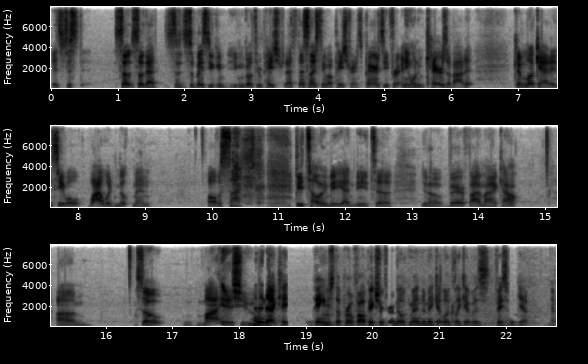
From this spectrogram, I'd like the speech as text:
it's just so so that so, so basically you can you can go through page. That's that's the nice thing about page transparency for anyone who cares about it, can look at it and see well why would milkman all of a sudden be telling me I need to you know verify my account. Um, so my issue. And in that case, change mm-hmm. the profile picture for Milkman to make it look like it was Facebook. Yeah. yeah.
